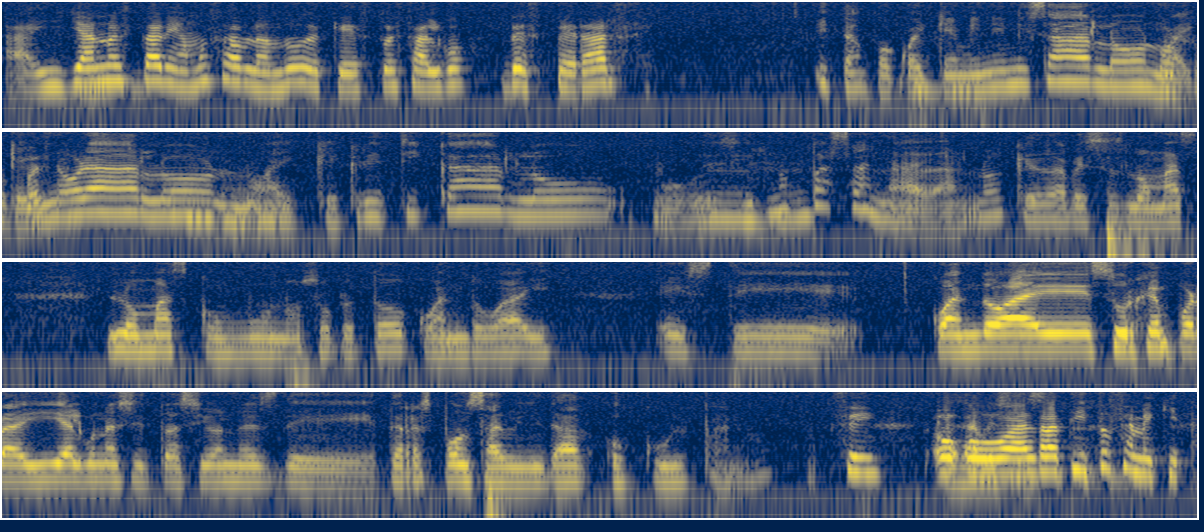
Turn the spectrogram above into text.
Ahí ya no estaríamos hablando de que esto es algo de esperarse. Y tampoco hay que minimizarlo, no hay que ignorarlo, no hay que criticarlo o decir no pasa nada, ¿no? Que a veces lo más lo más común, sobre todo cuando hay este cuando hay, surgen por ahí algunas situaciones de, de responsabilidad o culpa, ¿no? Sí, o, al ratito se me quita,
